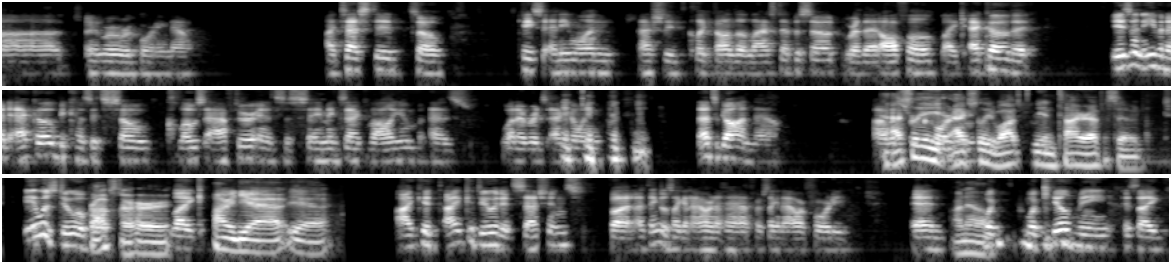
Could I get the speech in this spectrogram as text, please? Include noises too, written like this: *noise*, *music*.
Uh, and we're recording now. I tested, so in case anyone actually clicked on the last episode where that awful like echo that isn't even an echo because it's so close after and it's the same exact volume as whatever it's echoing. *laughs* That's gone now. I Ashley recording. actually watched the entire episode. It was doable. Props to her. Like I mean, yeah, yeah. I could I could do it in sessions, but I think it was like an hour and a half. It was like an hour forty. And I know what what killed me is like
